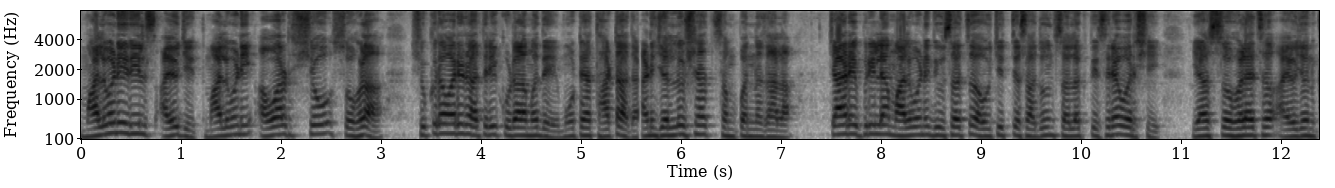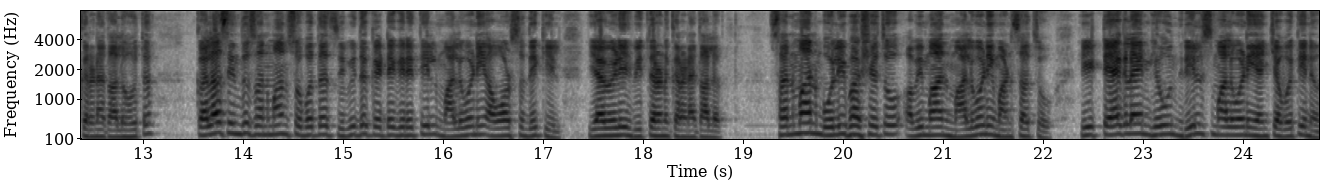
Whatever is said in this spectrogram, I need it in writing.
मालवणी रील्स आयोजित मालवणी अवॉर्ड शो सोहळा शुक्रवारी रात्री कुडाळमध्ये मोठ्या थाटात आणि जल्लोषात संपन्न झाला. चार एप्रिलला मालवणी दिवसाचं औचित्य साधून सलग तिसऱ्या वर्षी या सोहळ्याचं आयोजन करण्यात आलं होतं. कला सिंधू सन्मान सोबतच विविध कॅटेगरीतील मालवणी अवॉर्ड्स देखील यावेळी वितरण करण्यात आलं. सन्मान बोलीभाषेचो अभिमान मालवणी माणसाचो ही टॅगलाईन घेऊन रील्स मालवणी यांच्या वतीनं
